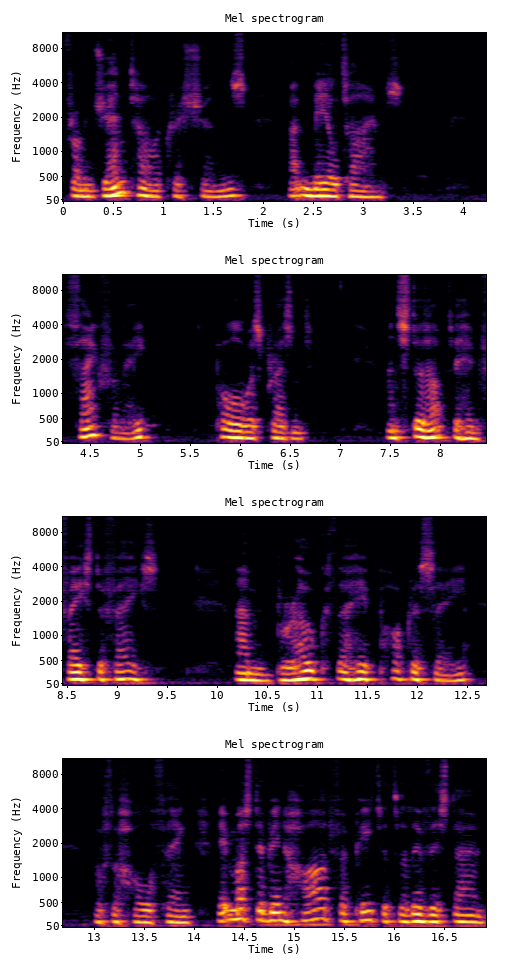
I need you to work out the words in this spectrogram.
from Gentile Christians at meal times. Thankfully, Paul was present and stood up to him face to face and broke the hypocrisy of the whole thing. It must have been hard for Peter to live this down.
